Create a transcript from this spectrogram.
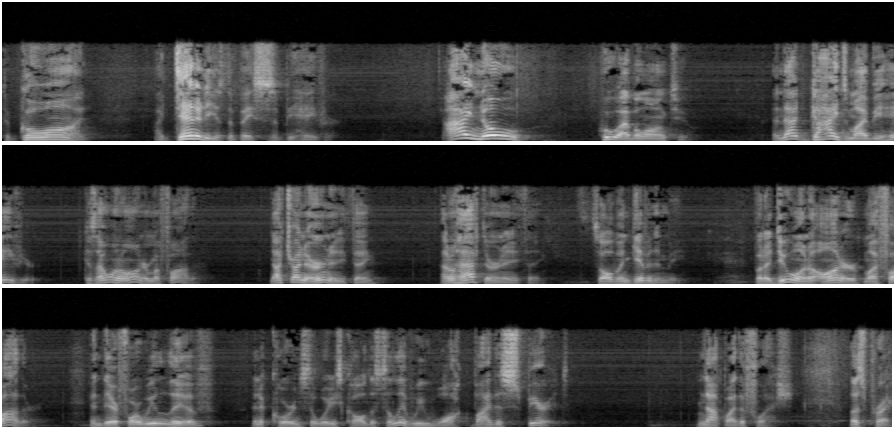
to go on. Identity is the basis of behavior. I know who I belong to. And that guides my behavior because I want to honor my Father. Not trying to earn anything. I don't have to earn anything. It's all been given to me. But I do want to honor my Father. And therefore, we live in accordance to what He's called us to live. We walk by the Spirit, not by the flesh. Let's pray.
